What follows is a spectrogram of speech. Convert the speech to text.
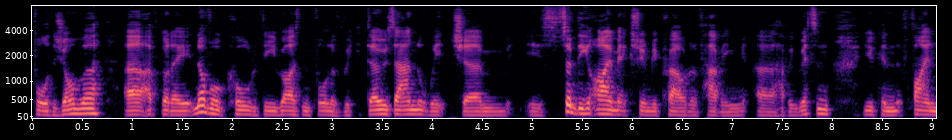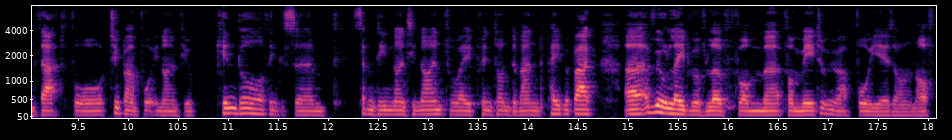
for the genre. Uh, I've got a novel called The Rise and Fall of Rikidozan, which um, is something I'm extremely proud of having uh, having written. You can find that for £2.49 for your Kindle. I think it's um, seventeen ninety nine for a print on demand paperback. Uh, a real labour of love from uh, from me. It took me about four years on and off.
